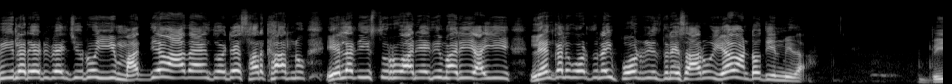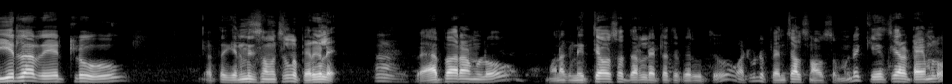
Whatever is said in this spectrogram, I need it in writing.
బీర్ల రేటు పెంచిర్రు. ఈ మద్యం ఆదాయంతో సర్కారును ఎలా తీస్తుర్రు అనేది మరి అవి లెంకలు కొడుతున్నాయి పోటీ వెళ్తున్నాయి సారు. ఏమంటావు దీని మీద? బీర్ల రేట్లు గత ఎనిమిది సంవత్సరాలు పెరగలే. వ్యాపారంలో మనకు నిత్యావసర ధరలు ఎట్లయితే పెరుగుతాయో వాటి కూడా పెంచాల్సిన అవసరం ఉండే కేసీఆర్ టైంలో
